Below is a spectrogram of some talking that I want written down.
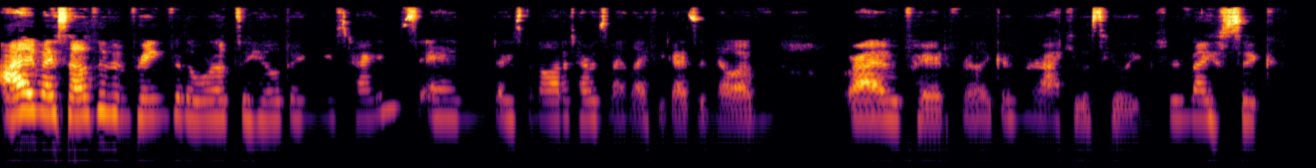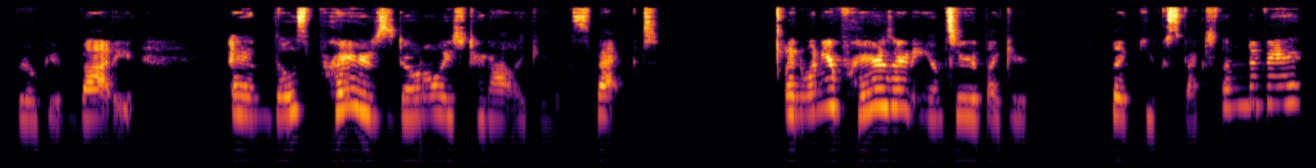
I myself have been praying for the world to heal during these times, and there's been a lot of times in my life you guys would know of where I have prayed for like a miraculous healing for my sick, broken body. And those prayers don't always turn out like you expect. And when your prayers aren't answered like you're like you expect them to be,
